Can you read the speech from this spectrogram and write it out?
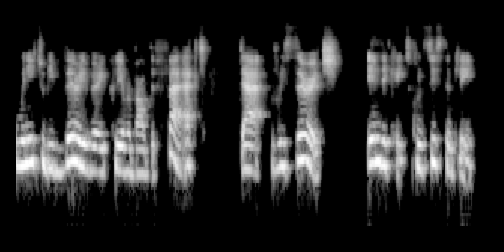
we need to be very, very clear about the fact that research indicates consistently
